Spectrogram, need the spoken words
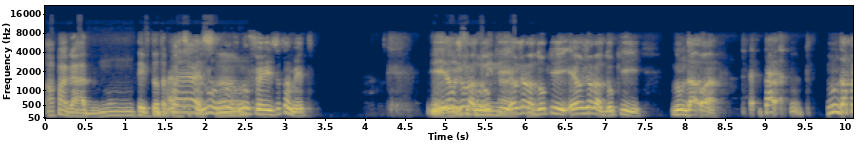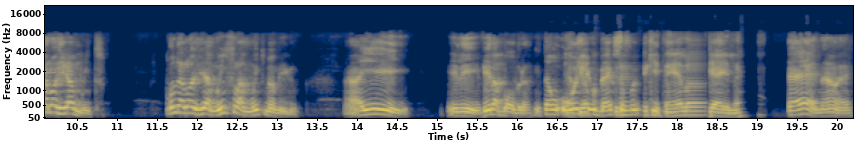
apagado, não teve tanta participação. É, não, não, não fez, exatamente. E, é um jogador que na... é um jogador que é um jogador que não dá, ó, tá, não dá para elogiar muito. Quando elogia muito, infla muito, meu amigo. Aí ele vira abóbora. Então é hoje o Beckson foi. que tem é elogiar ele, né? É, não, é.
